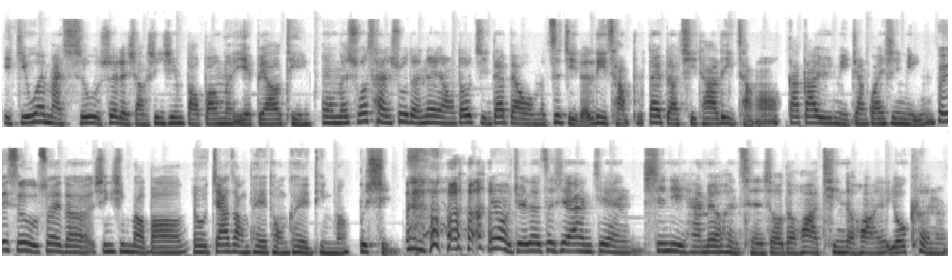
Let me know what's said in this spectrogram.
以及未满十五岁的小星星宝宝们也不要听。我们所阐。述的内容都仅代表我们自己的立场，不代表其他立场哦。嘎嘎与米将关心您。所以十五岁的星星宝宝有家长陪同可以听吗？不行，因为我觉得这些案件心理还没有很成熟的话，听的话有可能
